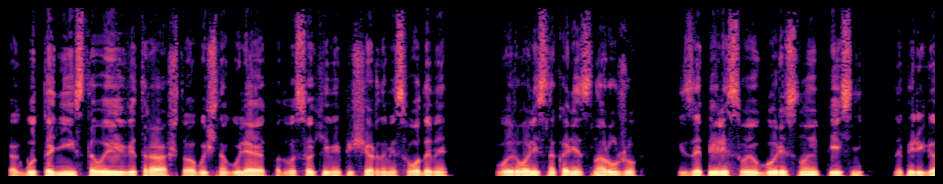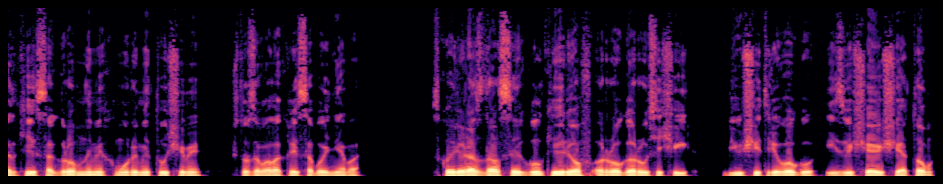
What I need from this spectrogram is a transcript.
Как будто неистовые ветра, что обычно гуляют под высокими пещерными сводами, вырвались наконец наружу и запели свою горестную песнь на перегонки с огромными хмурыми тучами, что заволокли собой небо. Вскоре раздался и гулкий рев рога русичей — бьющий тревогу и извещающий о том,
